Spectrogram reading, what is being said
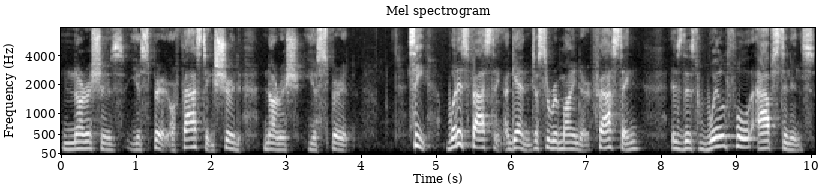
nourishes your spirit, or fasting should nourish your spirit. See, what is fasting? Again, just a reminder fasting is this willful abstinence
